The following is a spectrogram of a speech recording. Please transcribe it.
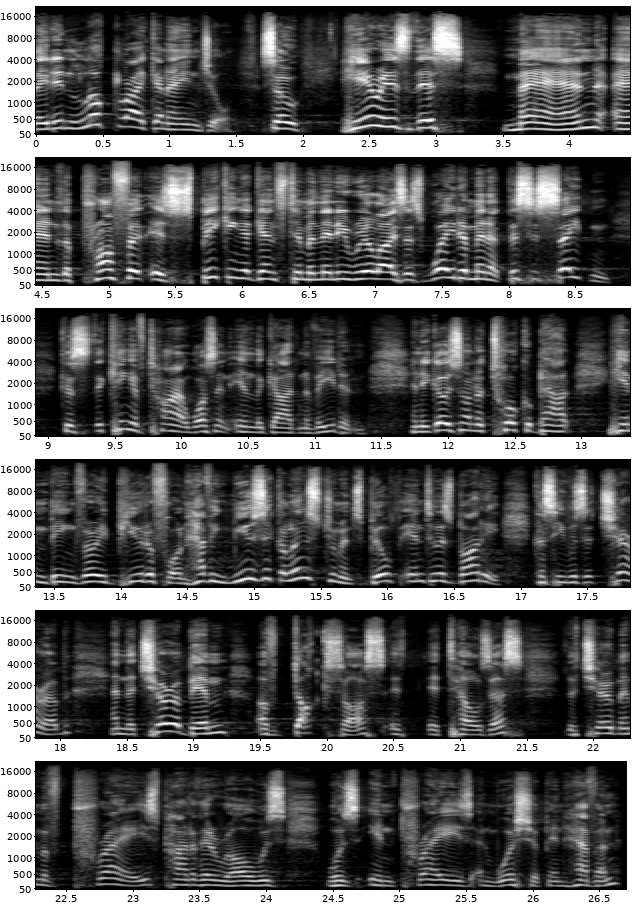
they didn't look like an angel. So here is this man, and the prophet is speaking against him, and then he realizes, wait a minute, this is Satan because the king of Tyre wasn't in the Garden of Eden. And he goes on to talk about him being very beautiful and having musical instruments built into his body because he was a cherub. And the cherubim of doxos, it, it tells us, the cherubim of praise, part of their role was, was in praise and worship in heaven.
